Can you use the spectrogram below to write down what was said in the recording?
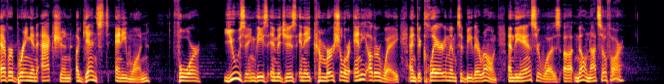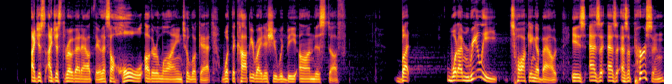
ever bring an action against anyone for using these images in a commercial or any other way and declaring them to be their own? And the answer was uh, no, not so far. I just, I just throw that out there. That's a whole other line to look at, what the copyright issue would be on this stuff. But what I'm really talking about is as a, as a, as a person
